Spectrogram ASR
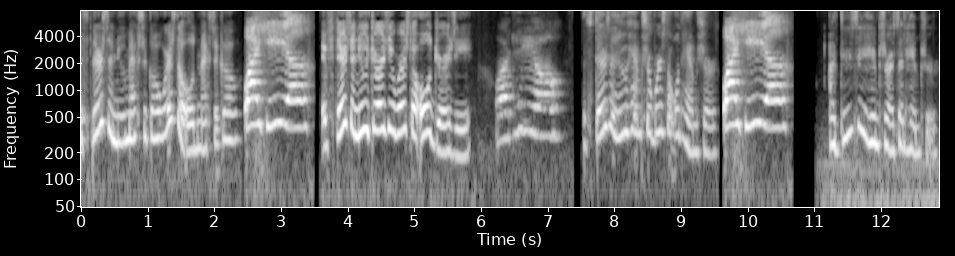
If there's a New Mexico, where's the old Mexico? Right here. If there's a New Jersey, where's the old Jersey? Right here. If there's a New Hampshire, where's the old Hampshire? Right here. I didn't say hamster, I said Hampshire.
